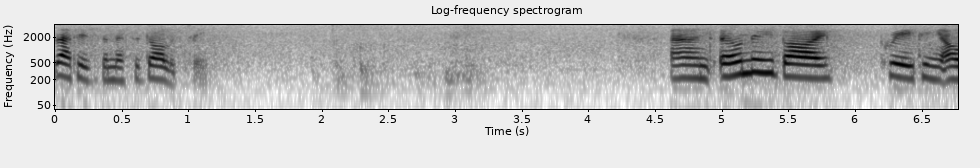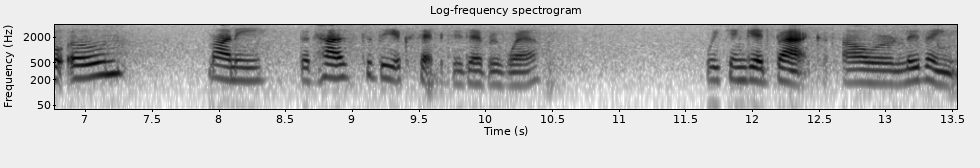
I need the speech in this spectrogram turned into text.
That is the methodology. And only by creating our own money that has to be accepted everywhere, we can get back our living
